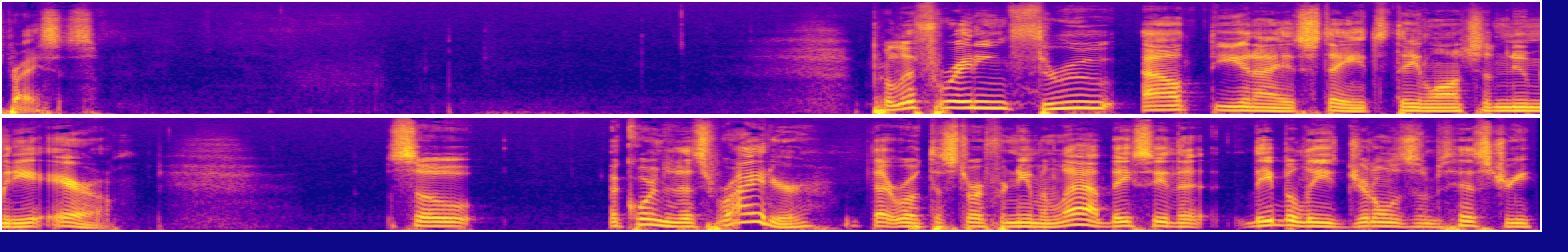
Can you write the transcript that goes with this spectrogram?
prices. Proliferating throughout the United States, they launched a new media era. So, according to this writer that wrote the story for Nieman Lab, they say that they believe journalism's history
